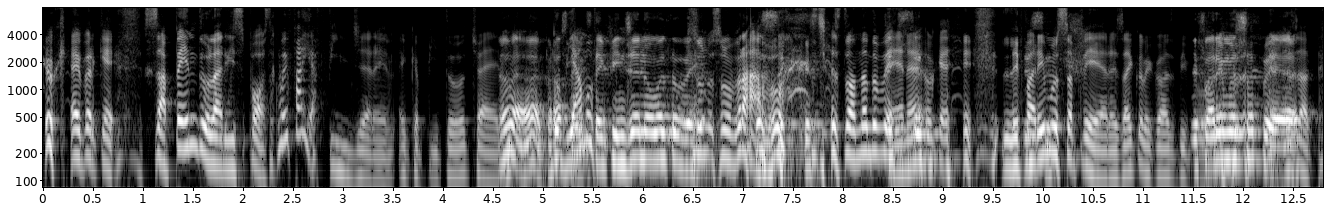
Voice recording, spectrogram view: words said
ok? Perché sapendo la risposta, come fai a fingere? Hai capito? Cioè, vabbè, vabbè, però dobbiamo... stai, stai, fingendo molto bene. Sono, sono bravo? cioè, sto andando bene? Ok, le faremo sapere, sai quelle cose tipo... Le faremo sapere. esatto.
